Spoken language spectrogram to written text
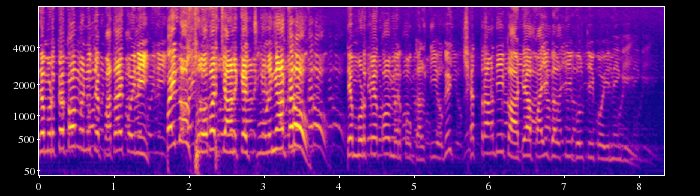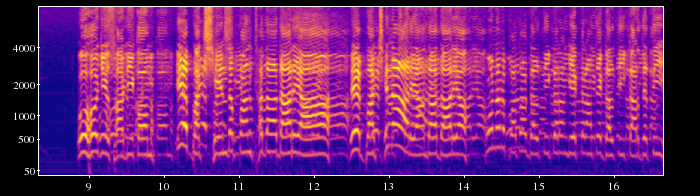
ਤੇ ਮੁੜ ਕੇ ਕਹੋ ਮੈਨੂੰ ਤੇ ਪਤਾ ਹੀ ਕੋਈ ਨਹੀਂ। ਪਹਿਲਾਂ ਸਰੋਵਰ ਚਾਣ ਕੇ ਚੂਲੀਆਂ ਕਰੋ। ਤੇ ਮੁੜ ਕੇ ਕਹੋ ਮੇਰੇ ਕੋਲ ਗਲਤੀ ਹੋ ਗਈ। ਛਤਰਾਂ ਦੀ ਘਾਟਿਆ ਪਾਈ ਗਲਤੀ ਗੁਲਤੀ ਕੋਈ ਨਹੀਂ ਗਈ ਉਹੋ ਜੇ ਸਾਡੀ ਕੌਮ। ਇਹ ਬਖਸ਼ਿੰਦ ਪੰਥ ਦਾ ਦਾਰਿਆ, ਇਹ ਬਖਸ਼ਨਾਰਿਆਂ ਦਾ ਦਾਰਿਆ। ਉਹਨਾਂ ਨੂੰ ਪਤਾ ਗਲਤੀ ਕਰਾਂਗੇ ਇਕਰਾਂ ਤੇ ਗਲਤੀ ਕਰ ਦਿੱਤੀ।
